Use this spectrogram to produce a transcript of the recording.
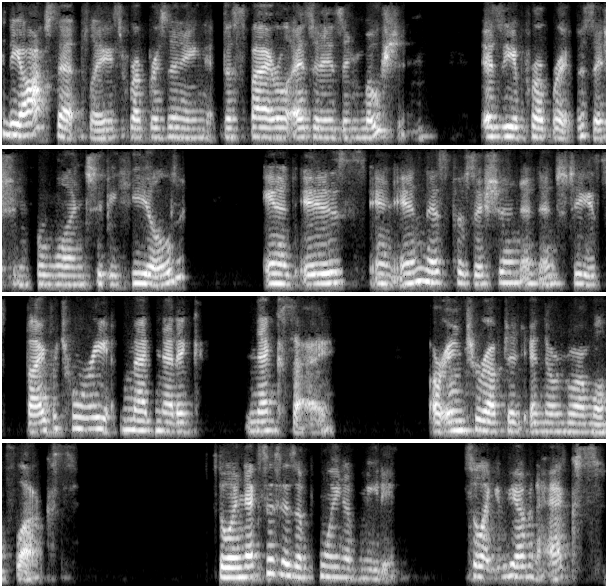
The offset place, representing the spiral as it is in motion, is the appropriate position for one to be healed and is and in this position an entity's vibratory magnetic nexi are interrupted in their normal flux. So a nexus is a point of meeting. So like if you have an X,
